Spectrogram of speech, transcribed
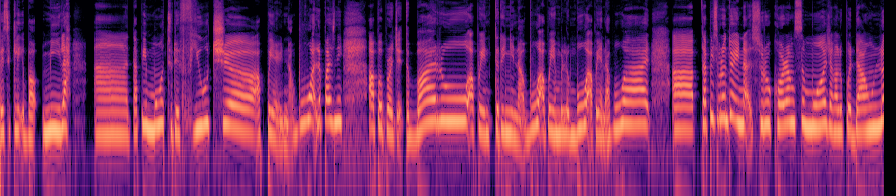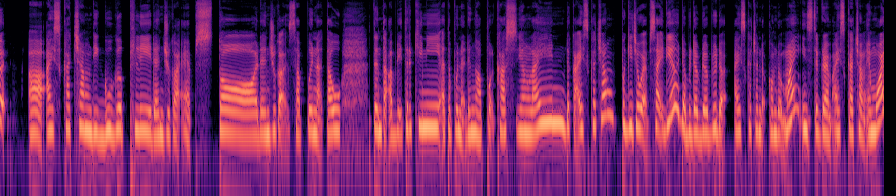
basically about me lah. Uh, tapi more to the future. Apa yang nak buat lepas ni. Apa projek terbaru. Apa yang teringin nak buat. Apa yang belum buat. Apa yang dah buat. Uh, tapi sebelum tu, saya nak suruh korang semua jangan lupa download uh, ais kacang di Google Play dan juga App Store dan juga siapa nak tahu tentang update terkini ataupun nak dengar podcast yang lain dekat ais kacang pergi je website dia www.aiskacang.com.my Instagram ais kacang my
